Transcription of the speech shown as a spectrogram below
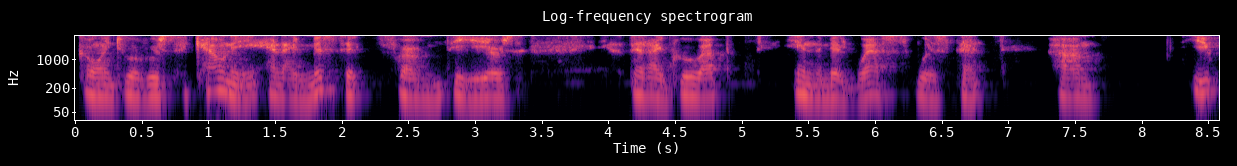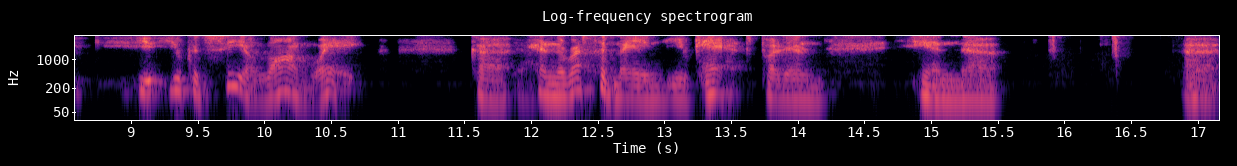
going to Aroostook County, and I missed it from the years that I grew up in the Midwest, was that um, you, you, you could see a long way, uh, and the rest of Maine you can't. But in in uh, uh,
